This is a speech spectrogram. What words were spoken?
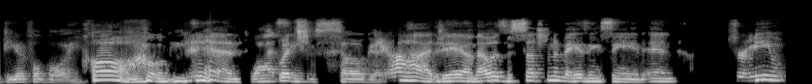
beautiful boy. oh man, That Which- seems so good. God damn, that was such an amazing scene. And for me,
